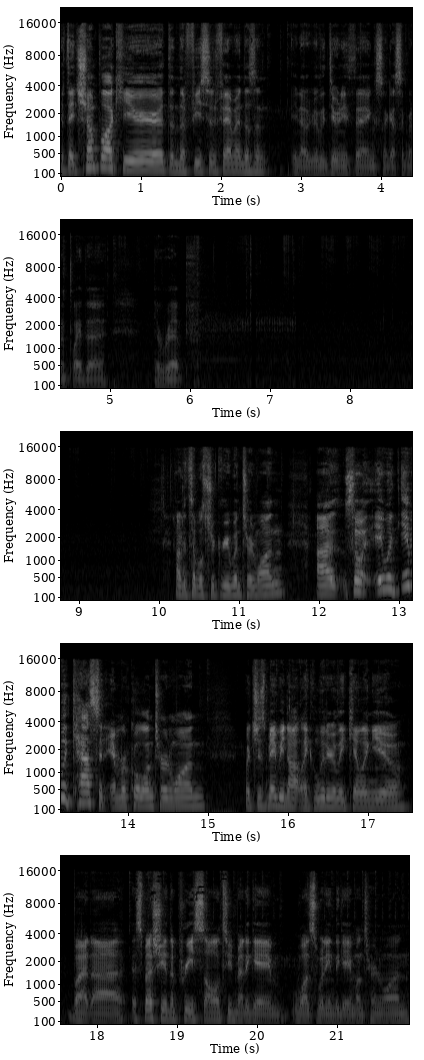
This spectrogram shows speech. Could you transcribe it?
if they chump block here, then the Feast and Famine doesn't, you know, really do anything. So I guess I'm going to play the, the Rip. How did Tibalt's Trickery win turn one? Uh, so it would it would cast an Emrakul on turn one, which is maybe not like literally killing you, but uh, especially in the pre-Solitude metagame, was winning the game on turn one.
